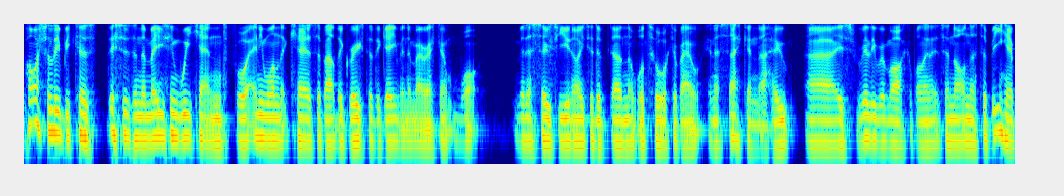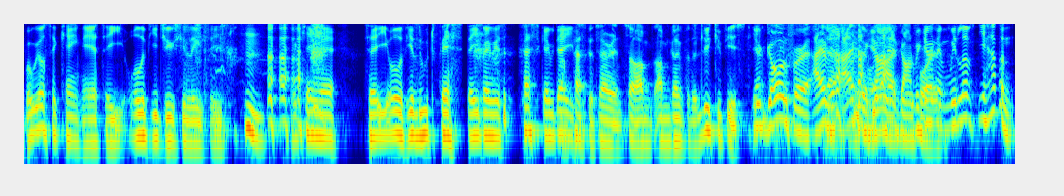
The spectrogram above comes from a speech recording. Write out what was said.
partially because this is an amazing weekend for anyone that cares about the growth of the game in America. What Minnesota United have done that we'll talk about in a second, I hope, uh, is really remarkable and it's an honour to be here. But we also came here to eat all of you juicy Lucy's. we came here to eat all of your lutefisk. fish. Dave is Pesco I'm Dave. pescatarian, so I'm, I'm going for the lutefisk. You're going for it. I have I have not gone We're for going it. in. We love. You haven't.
